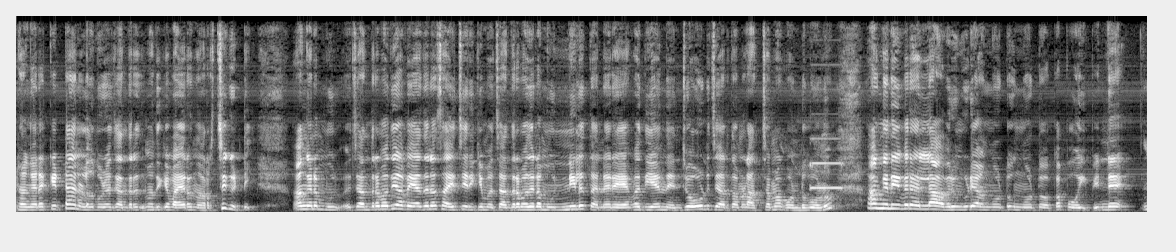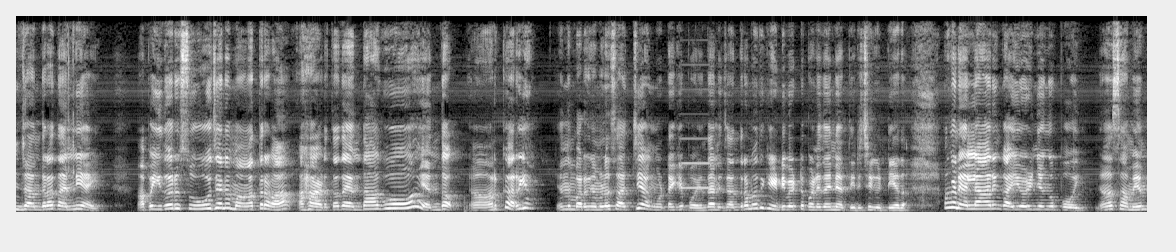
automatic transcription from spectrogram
അങ്ങനെ കിട്ടാനുള്ളത് മുഴുവൻ ചന്ദ്രമതിക്ക് വയറ് നിറച്ച് കിട്ടി. അങ്ങനെ ചന്ദ്രമതി ആ വേദന സഹിച്ചിരിക്കുമ്പോൾ ചന്ദ്രമതിയുടെ മുന്നിൽ തന്നെ രേവതിയെ നെഞ്ചോട് ചേർത്ത് നമ്മൾ അച്ചമ്മ കൊണ്ടുപോകണു അങ്ങനെ ഇവരെല്ലാവരും കൂടി അങ്ങോട്ടും ഇങ്ങോട്ടും ഒക്കെ പോയി. പിന്നെ ചന്ദ്ര തന്നെയായി. അപ്പോൾ ഇതൊരു സൂചന മാത്രമാ. അടുത്തത് എന്താകുമോ എന്തോ. ആർക്കറിയാം എന്നും പറഞ്ഞ് നമ്മൾ സച്ചി അങ്ങോട്ടേക്ക് പോയി. എന്തായാലും ചന്ദ്രമതിക്ക് ഇടിവെട്ട് പണി തന്നെയാണ് തിരിച്ചു കിട്ടിയത്. അങ്ങനെ എല്ലാവരും കൈയൊഴിഞ്ഞങ്ങ് പോയി. ആ സമയം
